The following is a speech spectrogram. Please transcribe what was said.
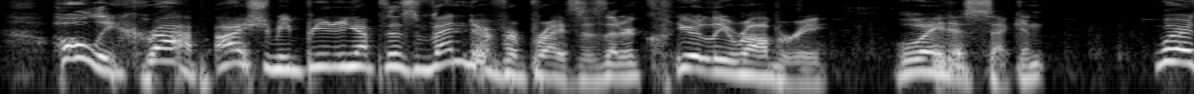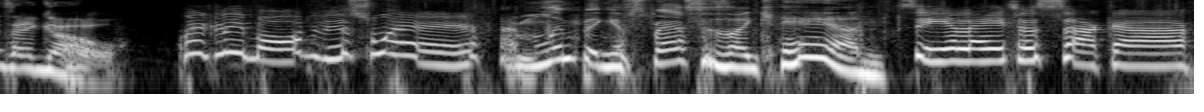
Holy crap, I should be beating up this vendor for prices that are clearly robbery. Wait a second. Where'd they go? Quickly, Bob, this way. I'm limping as fast as I can. See you later, sucker.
